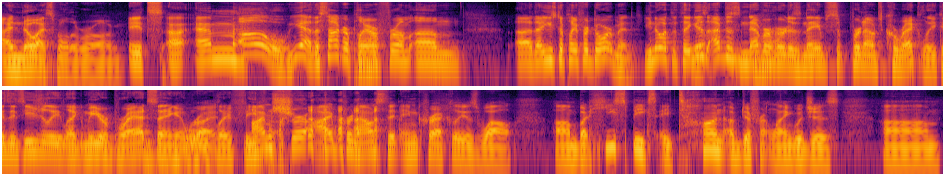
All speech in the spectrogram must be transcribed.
I know I spelled it wrong. It's uh, M. Oh, yeah, the soccer player Uh-huh. from um uh, that used to play for Dortmund. You know what the thing is? I've just never Mm-hmm. heard his name pronounced correctly because it's usually like me or Brad saying it when we play FIFA. I'm sure I pronounced it incorrectly as well. Um, but he speaks a ton of different languages. Um,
